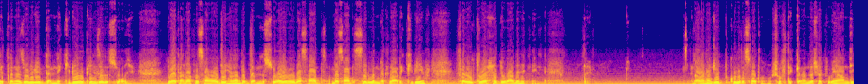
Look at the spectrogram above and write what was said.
التنازلي بيبدأ من الكبير وبينزل للصغير دلوقتي أنا تصاعدي هنا ببدأ من الصغير وبصعد بصعد السلم بطلع للكبير فقلت واحد وبعدين اتنين. طيب. لو أنا جيت بكل بساطة وشفت الكلام ده شكله إيه عندي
